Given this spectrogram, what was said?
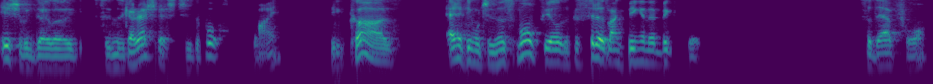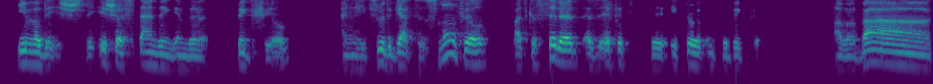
Isha Bigdela is she's divorced. Why? Because anything which is in a small field is considered like being in a big field. So therefore, even though the, the Isha is standing in the big field and he threw the get to the small field, but it's considered as if it's he threw it into the big field. Ababat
